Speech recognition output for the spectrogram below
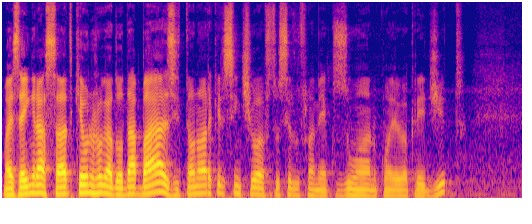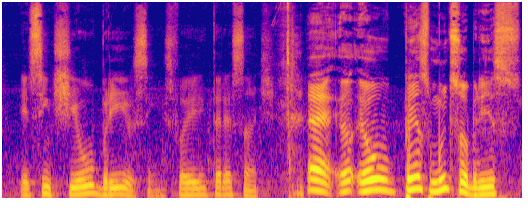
Mas é engraçado que é um jogador da base, então na hora que ele sentiu a torcida do Flamengo zoando com eu acredito, ele sentiu o brilho, assim. Isso foi interessante. É, eu, eu penso muito sobre isso.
